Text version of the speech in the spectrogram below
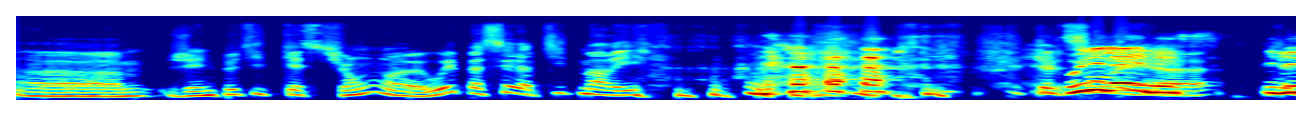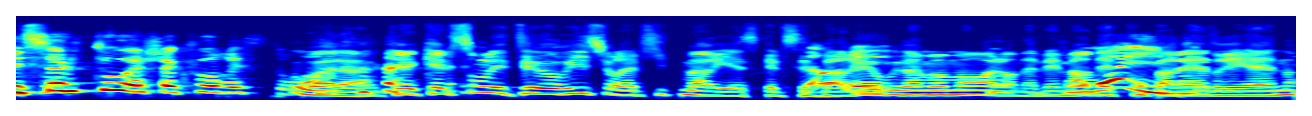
Euh, J'ai une petite question. Euh, où est passée la petite Marie Oui, là, les, il euh, est, est seul tout à chaque fois au resto. hein. Voilà. Que- quelles sont les théories sur la petite Marie? Est-ce qu'elle s'est barrée mais au bout d'un moment? Elle en avait marre d'être comparée il- à Adrienne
